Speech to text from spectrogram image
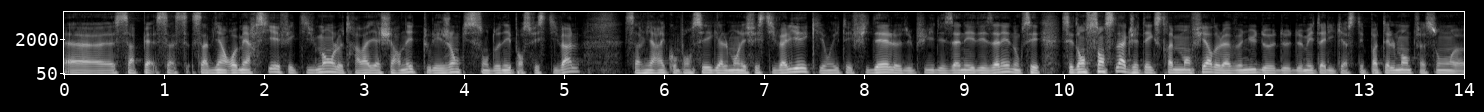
Euh, ça, vient remercier effectivement le travail acharné de tous les gens qui se sont donnés pour ce festival. Ça vient récompenser également les festivaliers qui ont été fidèles depuis des années et des années. Donc c'est dans ce sens-là que j'étais extrêmement fier de la venue de, de, de Metallica. C'était pas tellement de façon euh,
